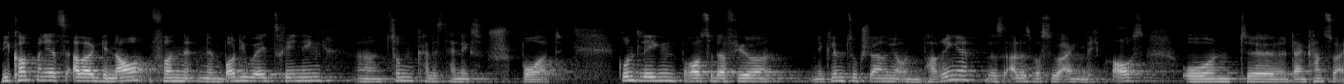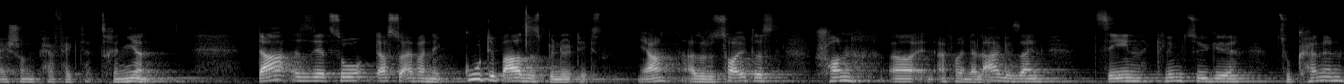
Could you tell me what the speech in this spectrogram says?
Wie kommt man jetzt aber genau von einem Bodyweight-Training äh, zum Calisthenics-Sport? Grundlegend brauchst du dafür eine Klimmzugstange und ein paar Ringe. Das ist alles, was du eigentlich brauchst. Und äh, dann kannst du eigentlich schon perfekt trainieren. Da ist es jetzt so, dass du einfach eine gute Basis benötigst. Ja? Also du solltest schon äh, einfach in der Lage sein, zehn Klimmzüge zu können,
